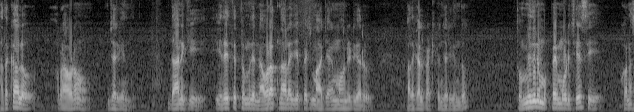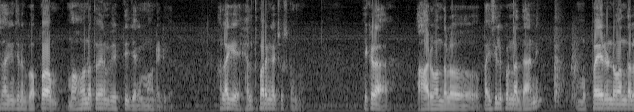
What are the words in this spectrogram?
పథకాలు రావడం జరిగింది. దానికి ఏదైతే తొమ్మిది నవరత్నాలు అని చెప్పేసి మా జగన్మోహన్ రెడ్డి గారు పథకాలు పెట్టడం జరిగిందో తొమ్మిదిని ముప్పై మూడు చేసి కొనసాగించిన గొప్ప మహోన్నతమైన వ్యక్తి జగన్మోహన్ రెడ్డి గారు. అలాగే హెల్త్ పరంగా చూసుకుందాం. ఇక్కడ ఆరు వందలు పైసలుకున్న దాన్ని ముప్పై రెండు వందల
